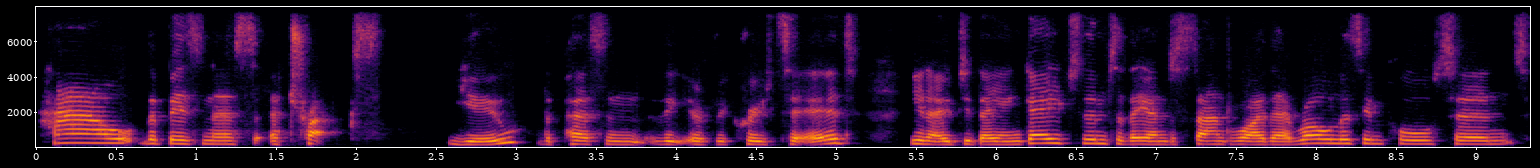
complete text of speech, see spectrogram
how the business attracts you, the person that you've recruited. You know, do they engage them? Do they understand why their role is important?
